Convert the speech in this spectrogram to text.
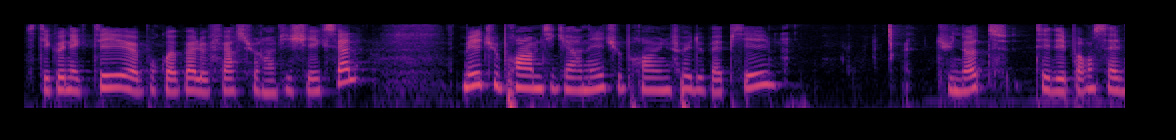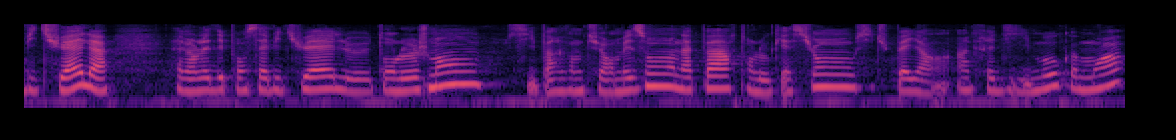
si tu es connecté, euh, pourquoi pas le faire sur un fichier Excel. Mais tu prends un petit carnet, tu prends une feuille de papier, tu notes tes dépenses habituelles, alors les dépenses habituelles, euh, ton logement, si par exemple tu es en maison, en appart, en location, ou si tu payes un, crédit IMO comme moi,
